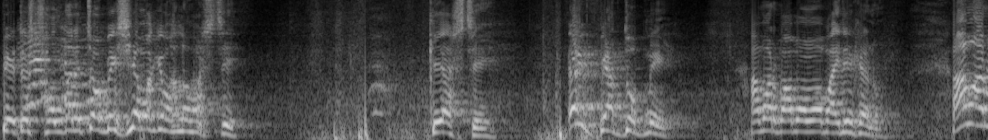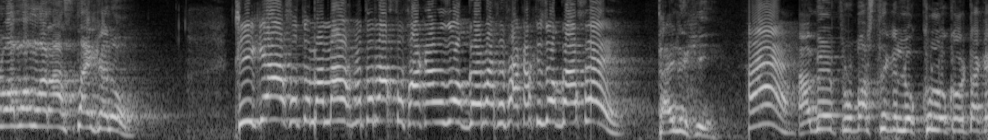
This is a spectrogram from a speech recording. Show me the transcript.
পেটের সন্তানের চেয়ে বেশি আমাকে ভালোবাসছে। কে আসছে? এই বেদ্যপ মেয়ে। আমার বাবা মা বাইরে কেন? আমার বাবা মা রাস্তায় কেন? ঠিক আছে তোমার না তো রাস্তা থাকার যোগ্য বাড়িতে থাকার কি যোগ্য আছে? তাই নাকি? হ্যাঁ। আমি প্রবাস থেকে লক্ষ লক্ষ টাকা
